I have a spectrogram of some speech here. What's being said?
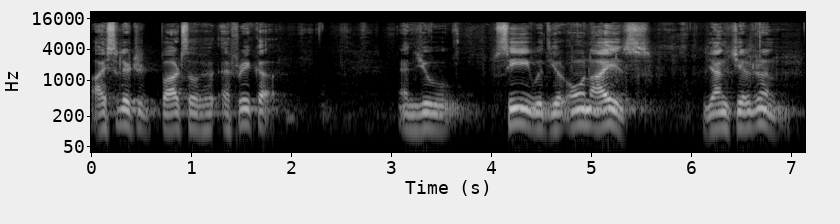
isolated parts of Africa and you see with your own eyes young children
